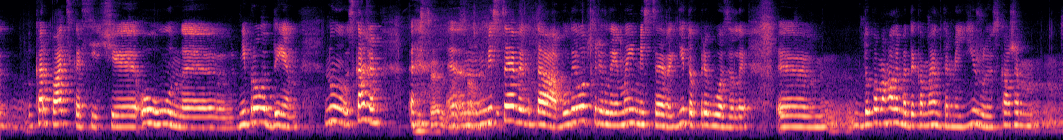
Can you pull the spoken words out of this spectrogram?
Карпатська Січ, е, ОУН, е, Дніпро 1. Ну, скажімо, Е, само. Місцевих, да, були обстріли, ми місцевих діток привозили, е, допомагали медикаментами, їжею, скажімо, ну,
